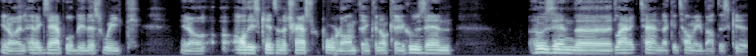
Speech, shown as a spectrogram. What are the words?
you know, an, an example will be this week. You know, all these kids in the transfer portal. I'm thinking, okay, who's in who's in the Atlantic 10 that could tell me about this kid?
